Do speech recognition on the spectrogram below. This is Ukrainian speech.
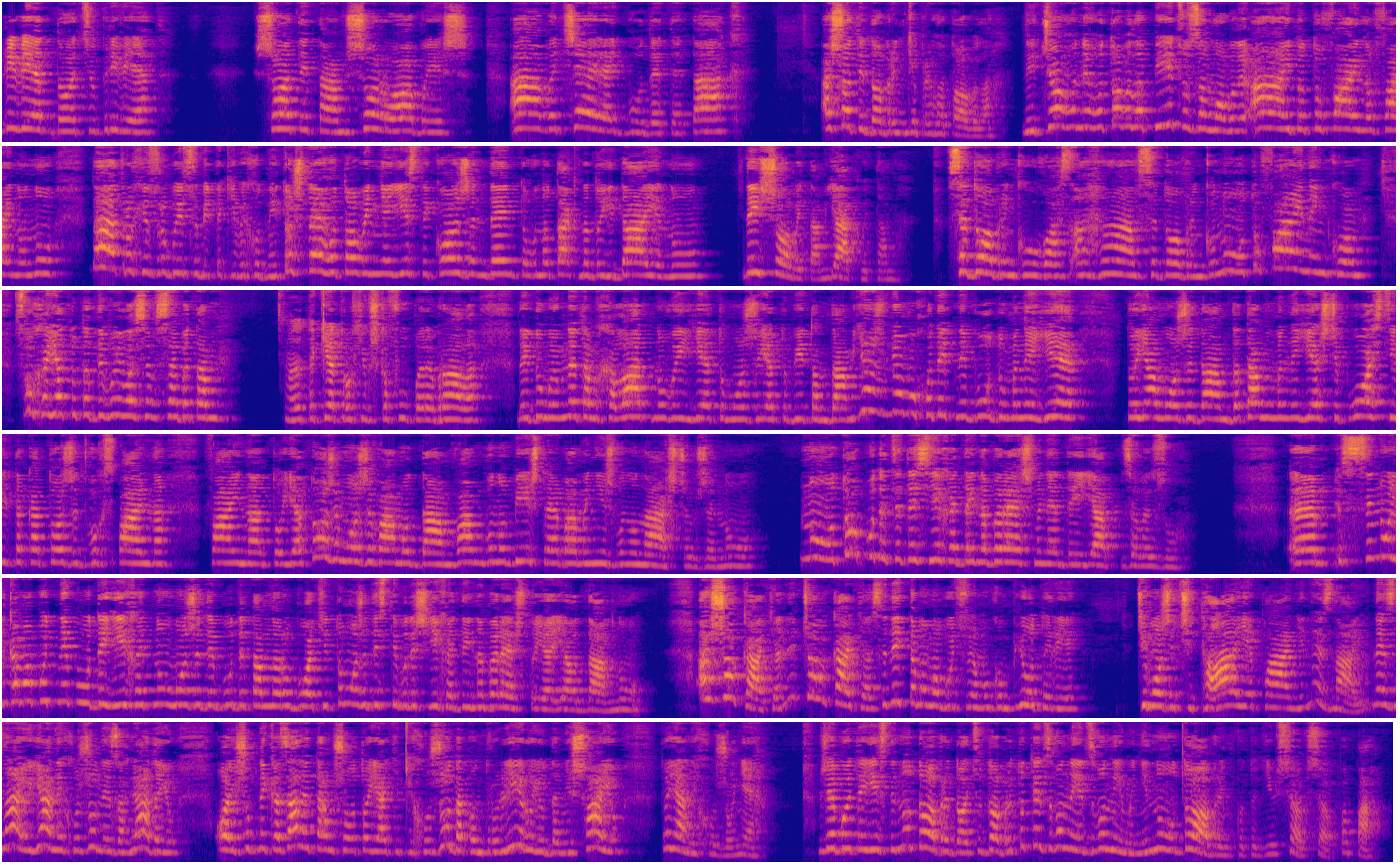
Привіт, доцю, привіт. Що ти там, що робиш? А, вечерять будете, так? А що ти добреньке приготовила? Нічого не готовила, піцу замовили. Ай, то то файно, файно. Ну, та трохи зроби собі такий виходний. То ж те готовення їсти кожен день, то воно так надоїдає, ну. Де й що ви там, як ви там? Все добренько у вас, ага, все добренько. Ну, то файненько. Слухай, я тут дивилася в себе там, е, таке трохи в шкафу перебрала. Да й думаю, мене там халат новий є, то може я тобі там дам. Я ж в ньому ходити не буду, мене є, то я може дам. Да там у мене є ще постіль така теж двохспальна, файна, то я теж може вам отдам. Вам воно більш треба, а мені ж воно нащо вже, ну. Ну, то буде це десь їхати, да й набереш мене, де й я завезу. Е, синулька, мабуть, не буде їхати, ну, може, де буде там на роботі, то може десь ти будеш їхати, де й набереш, то я, я віддам, ну. А що Катя? Нічого, Катя, сидить там, мабуть, в своєму комп'ютері. Чи може читає пані, не знаю. Не знаю, я не хожу, не заглядаю. Ой, щоб не казали там, що то я тільки хожу, да контролюю, да мішаю, то я не хожу, ні. Вже будете їсти. Ну добре, доцю, добре, то ти дзвони, дзвони мені. Ну, добренько тоді, все, все, папа.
